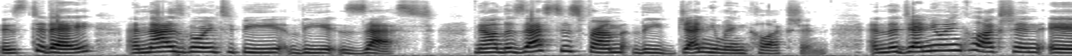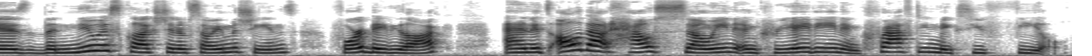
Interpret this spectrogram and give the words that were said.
is today, and that is going to be the Zest. Now, the Zest is from the Genuine Collection, and the Genuine Collection is the newest collection of sewing machines for Baby Lock, and it's all about how sewing and creating and crafting makes you feel.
